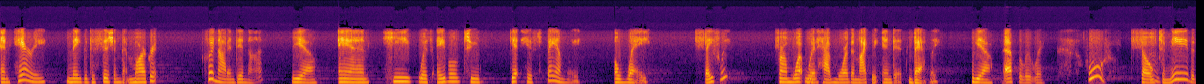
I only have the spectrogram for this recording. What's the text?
and Harry made the decision that Margaret could not and did not, Yeah. and he was able to get his family away safely from what would have more than likely ended badly. Yeah. Absolutely. Whew. So Mm. to me, the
